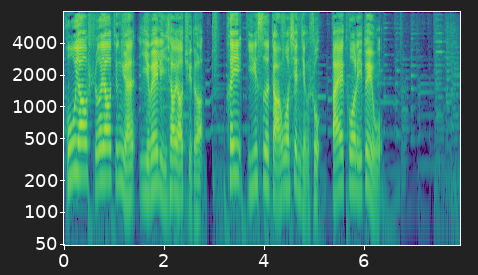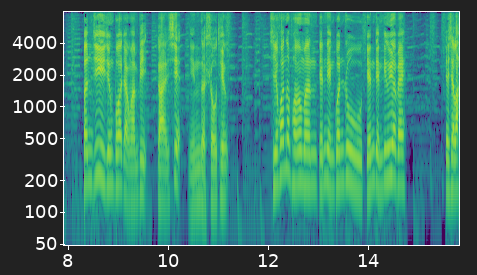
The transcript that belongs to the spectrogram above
狐妖蛇妖精元已为李逍遥取得，黑疑似掌握陷阱术，白脱离队伍。”本集已经播讲完毕，感谢您的收听。喜欢的朋友们点点关注，点点订阅呗。谢谢了。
